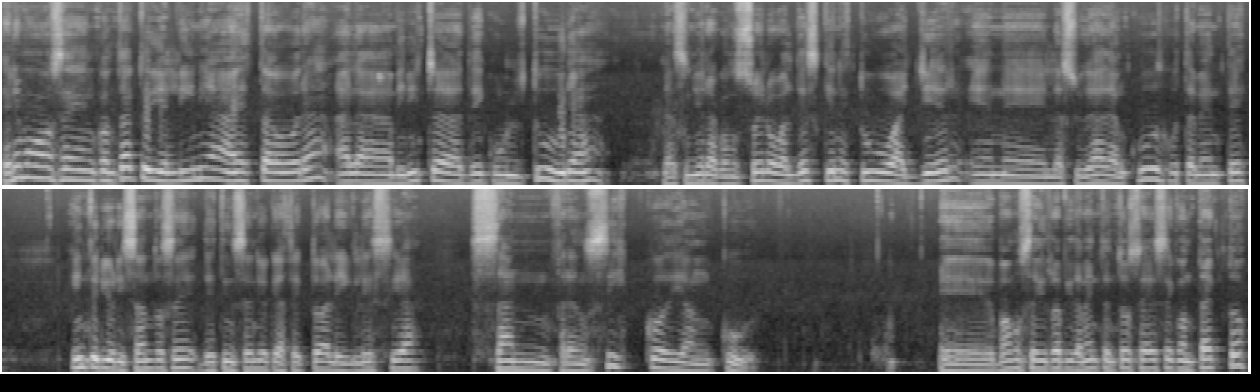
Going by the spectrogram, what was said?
Tenemos en contacto y en línea a esta hora a la ministra de Cultura, la señora Consuelo Valdés, quien estuvo ayer en eh, la ciudad de Ancud, justamente interiorizándose de este incendio que afectó a la iglesia San Francisco de Ancud. Eh, vamos a ir rápidamente entonces a ese contacto.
